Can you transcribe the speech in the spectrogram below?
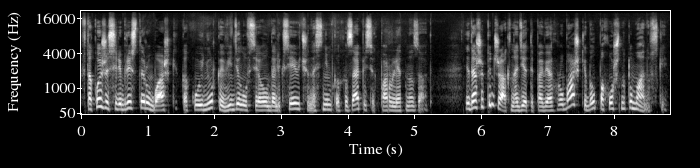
В такой же серебристой рубашке, какую Нюрка видела у Всеволода Алексеевича на снимках и записях пару лет назад. И даже пиджак, надетый поверх рубашки, был похож на тумановский.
